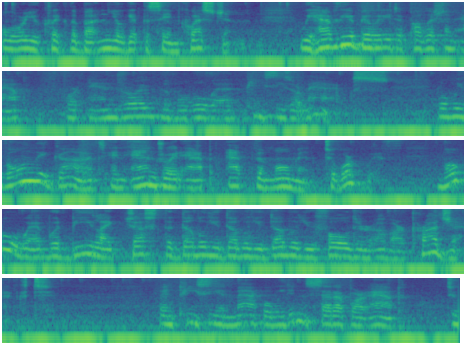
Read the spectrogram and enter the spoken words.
or you click the button, you'll get the same question. We have the ability to publish an app for Android, the mobile web, PCs, or Macs. Well, we've only got an Android app at the moment to work with. Mobile web would be like just the www folder of our project. And PC and Mac, well, we didn't set up our app to,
